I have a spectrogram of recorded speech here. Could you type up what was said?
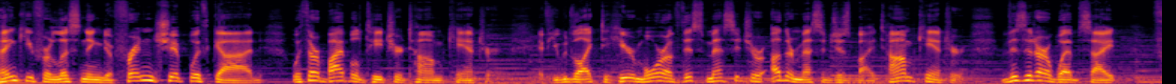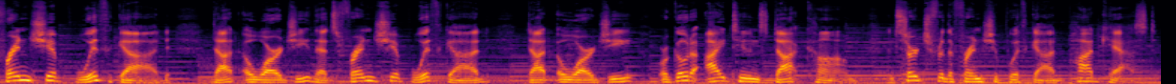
Thank you for listening to Friendship with God with our Bible teacher, Tom Cantor. If you would like to hear more of this message or other messages by Tom Cantor, visit our website, friendshipwithgod.org. That's friendshipwithgod.org, or go to itunes.com and search for the Friendship with God podcast.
